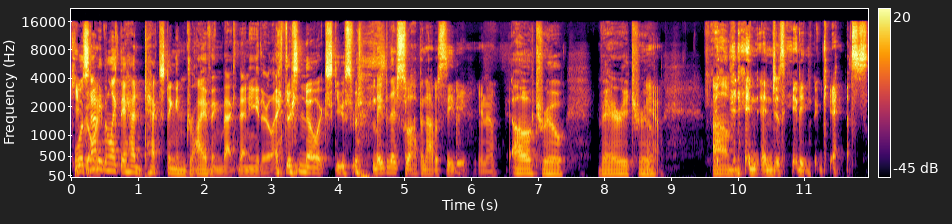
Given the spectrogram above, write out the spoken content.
Keep well, it's going. not even like they had texting and driving back then either. Like, there's no excuse for. That. Maybe they're swapping out a CD, you know? Oh, true, very true. Yeah. Um, and and just hitting the gas.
